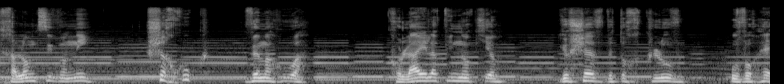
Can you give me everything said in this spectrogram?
חלום צבעוני, שחוק ומהוע. כל לילה פינוקיו יושב בתוך כלוב ובוהה.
